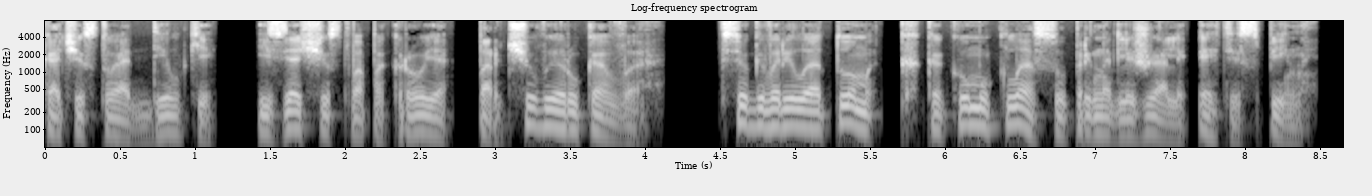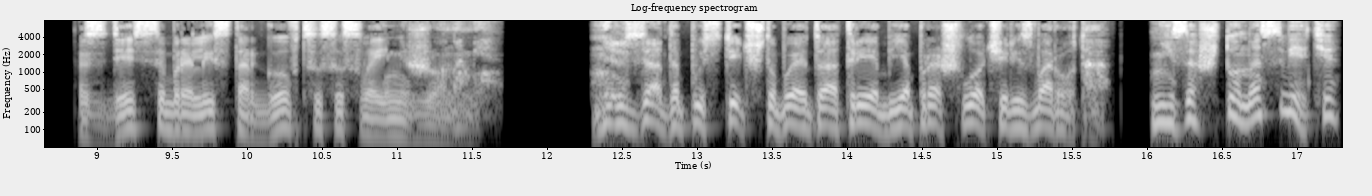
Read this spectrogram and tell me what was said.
Качество отделки, изящество покроя, парчевые рукава. Все говорило о том, к какому классу принадлежали эти спины. Здесь собрались торговцы со своими женами. «Нельзя допустить, чтобы это отребье прошло через ворота!» «Ни за что на свете!»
